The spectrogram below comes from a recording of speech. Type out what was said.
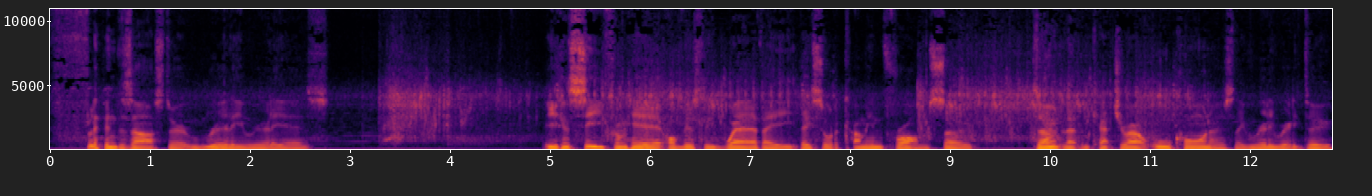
Flipping disaster, it really, really is. You can see from here, obviously, where they, they sort of come in from. So don't let them catch you out. All corners, they really, really do.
